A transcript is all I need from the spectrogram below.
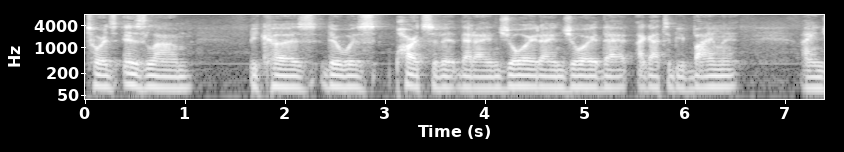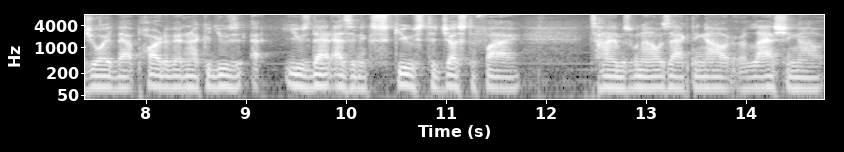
towards Islam because there was parts of it that I enjoyed. I enjoyed that I got to be violent. I enjoyed that part of it, and I could use use that as an excuse to justify times when I was acting out or lashing out.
